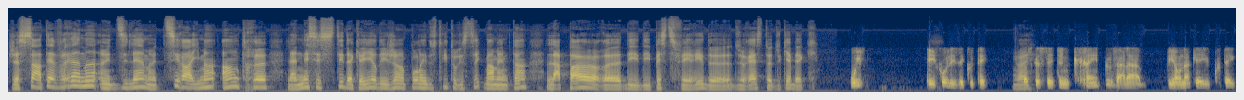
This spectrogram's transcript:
je sentais vraiment un dilemme, un tiraillement entre la nécessité d'accueillir des gens pour l'industrie touristique, mais en même temps la peur des, pestiférés du reste du Québec. Oui, et il faut les écouter. Parce que c'est une crainte valable. Puis on n'a qu'à écouter,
